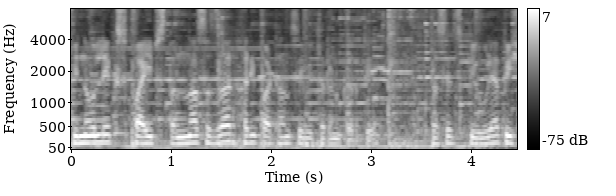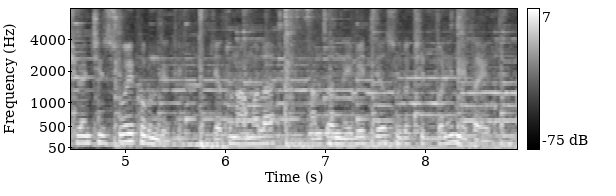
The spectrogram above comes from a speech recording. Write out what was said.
फिनोलेक्स पाईप्स पन्नास हजार हरिपाठांचे वितरण करते तसेच पिवळ्या पिशव्यांची सोय करून देते ज्यातून आम्हाला आमचा नैवेद्य सुरक्षितपणे नेता येतो.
